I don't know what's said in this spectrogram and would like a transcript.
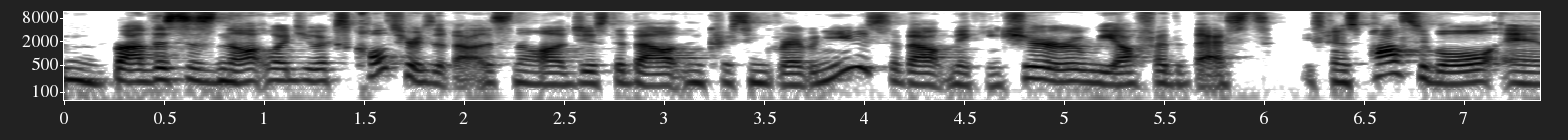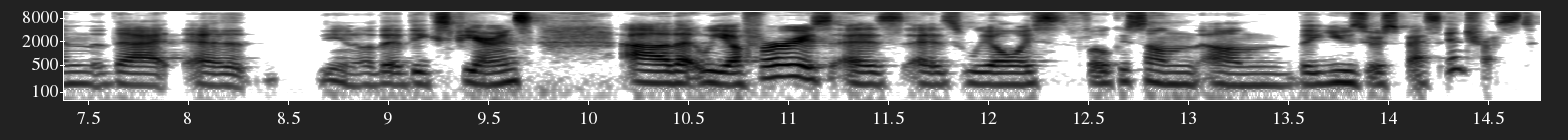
But this is not what ux culture is about. It's not just about increasing revenue it's about making sure we offer the best experience possible and that uh, you know the, the experience uh, that we offer is as as we always focus on on the user's best interest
